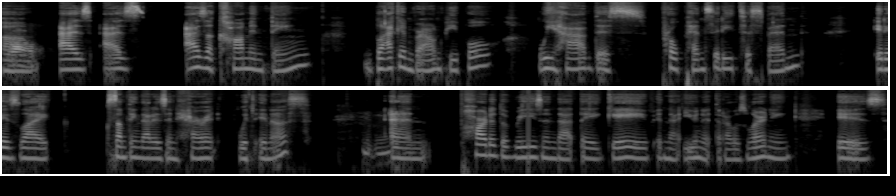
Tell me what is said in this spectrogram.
um Wow. as as as a common thing black and brown people we have this propensity to spend it is like something that is inherent within us hmm and part of the reason that they gave in that unit that I was learning is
